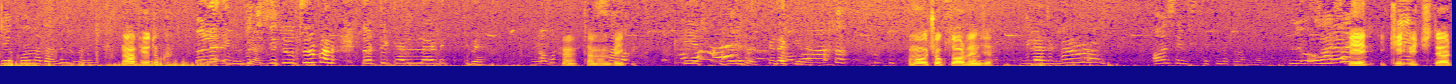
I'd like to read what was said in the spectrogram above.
şey koymadan değil mi böyle? Ne yapıyorduk? Böyle bisiklete oturup hani dört tekerlerdeki gibi. He, tamam. Bek Bir, iki, bir dakika. ama o çok zor bence. Birazcık durur Ama senin bisikletinde musun? 1, 2, 3, 4.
